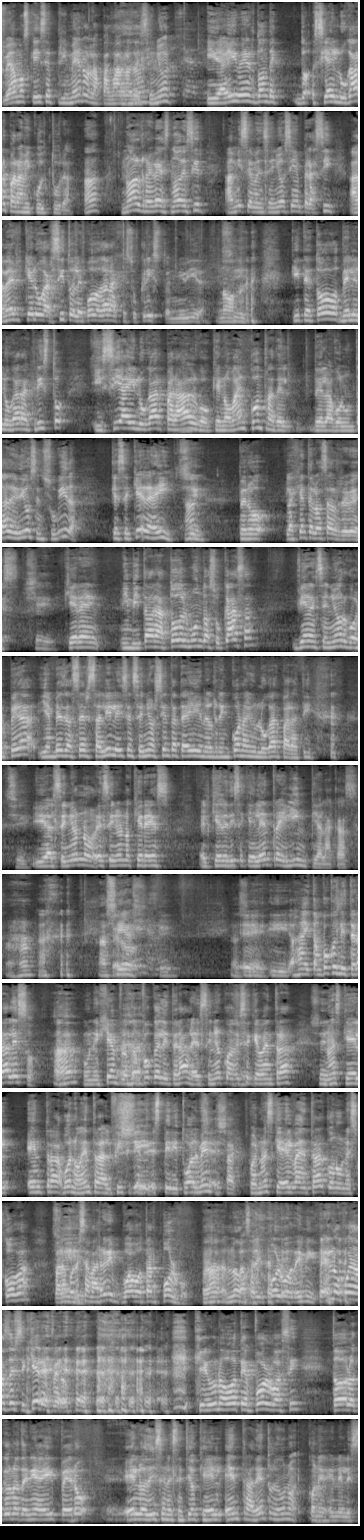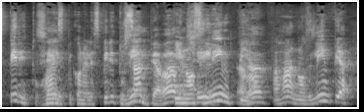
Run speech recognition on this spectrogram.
Veamos que dice primero la palabra Ajá. del Señor y de ahí ver dónde, dó- si hay lugar para mi cultura. ¿ah? No al revés, no decir, a mí se me enseñó siempre así, a ver qué lugarcito le puedo dar a Jesucristo en mi vida. No, Sí. quite todo, dele lugar a Cristo Y sí hay lugar para algo que no va en contra del- de la voluntad de Dios en su vida, que se quede ahí. ¿ah? Sí. Pero la gente lo hace al revés. Sí. Quieren invitar a todo el mundo a su casa, viene el Señor, golpea y en vez de hacer salir le dicen, Señor, siéntate ahí en el rincón, hay un lugar para ti. Sí. y el Señor no, el Señor no quiere eso. Él quiere, dice que Él entra y limpia la casa. Ajá. Así Pero- es. Sí. Así Eh, y, ajá, y tampoco es literal eso. ¿ah? Ajá. Un ejemplo, Ajá. tampoco es literal. El Señor cuando dice que va a entrar, Sí. no es que Él entra, bueno, entra al físico, Sí. espiritualmente, Exacto. pero no es que Él va a entrar con una escoba para Sí. ponerse a barrer y voy a botar polvo. Ah, no. Va a salir polvo de mí. Él lo puede hacer si quiere, pero que uno bote polvo así, todo lo que uno tenía ahí, pero Él lo dice en el sentido que Él entra dentro de uno con el, en el Espíritu, Sí. ah, con el Espíritu Limpia, Santo. vamos, y nos sí. limpia. Ajá. Ajá, nos limpia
